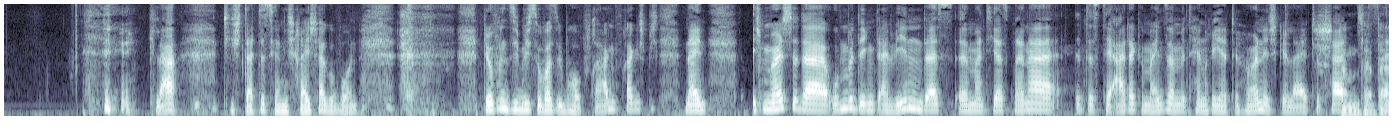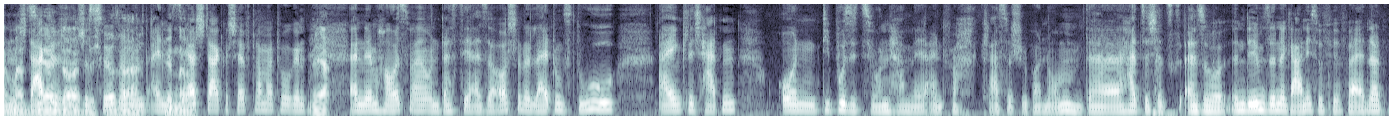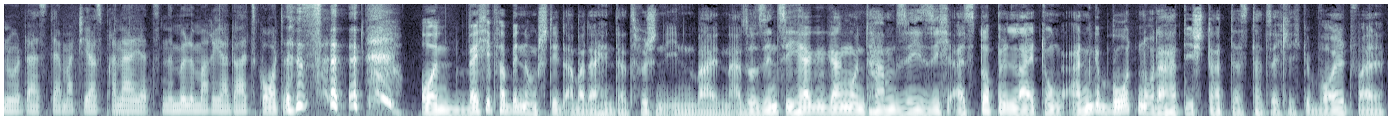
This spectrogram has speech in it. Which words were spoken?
Klar, die Stadt ist ja nicht reicher geworden. Dürfen Sie mich sowas überhaupt fragen, frage ich mich. Nein, ich möchte da unbedingt erwähnen, dass äh, Matthias Brenner das Theater gemeinsam mit Henriette Hörnig geleitet Stimmt, hat. hat Das er eine starke Regisseurin gesagt, und eine genau. sehr starke Chefdramaturgin Ja. an dem Haus war und dass sie also auch schon ein Leitungsduo eigentlich hatten. Und die Position haben wir einfach klassisch übernommen. Da hat sich jetzt also in dem Sinne gar nicht so viel verändert, nur dass der Matthias Brenner jetzt eine Mülle Maria Dalsgott ist. Und welche Verbindung steht aber dahinter zwischen Ihnen beiden? Also sind Sie hergegangen und haben Sie sich als Doppelleitung angeboten oder hat die Stadt das tatsächlich gewollt, weil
